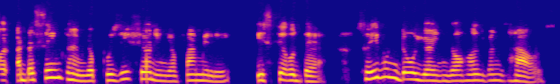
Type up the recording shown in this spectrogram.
But at the same time, your position in your family is still there. So even though you're in your husband's house,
